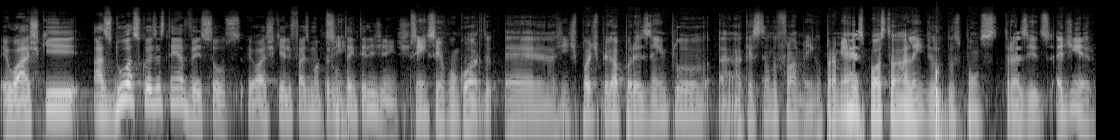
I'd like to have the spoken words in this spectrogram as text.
Eu acho que as duas coisas têm a ver, Souls. Eu acho que ele faz uma pergunta Sim. inteligente. Sim, sim, eu concordo. É, a gente pode pegar, por exemplo, a questão do Flamengo. Para mim, a resposta, além do- dos pontos trazidos, é dinheiro.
